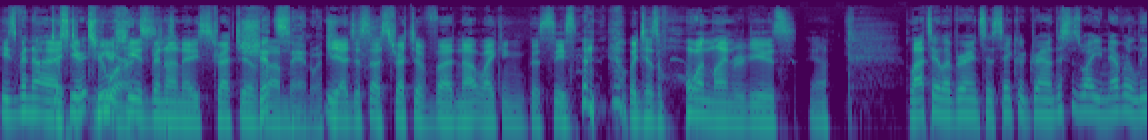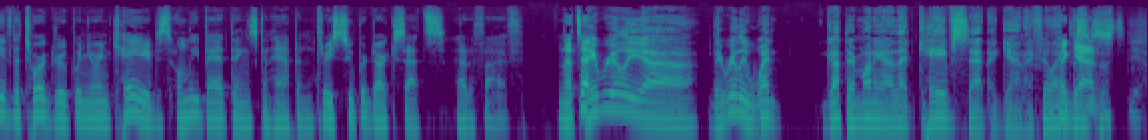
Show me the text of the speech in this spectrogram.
he's been uh, Just he, he or she has been on a stretch of Shit um, sandwich. Yeah, just a stretch of uh, not liking this season with just one line reviews. Yeah. Latte Librarian says Sacred Ground. This is why you never leave the tour group when you're in caves. Only bad things can happen. Three super dark sets out of five. And that's it. They really uh they really went got their money out of that cave set again. I feel like Again. this is just,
